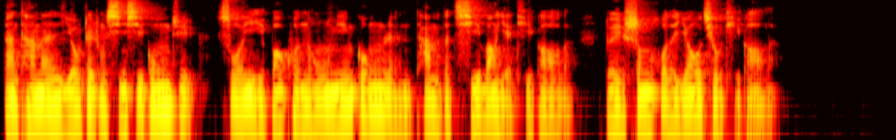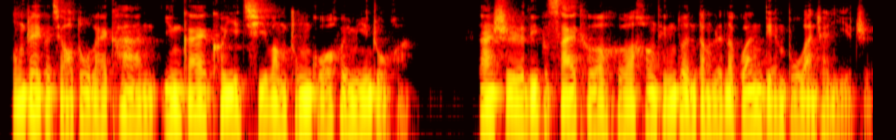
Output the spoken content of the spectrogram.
但他们有这种信息工具，所以包括农民、工人，他们的期望也提高了，对生活的要求提高了。从这个角度来看，应该可以期望中国会民主化。但是，里普赛特和亨廷顿等人的观点不完全一致。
